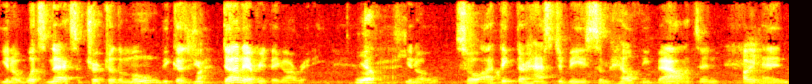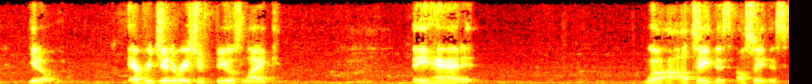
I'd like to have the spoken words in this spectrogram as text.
you know, what's next? A trip to the moon because you've Right. done everything already. Yeah. You know, so I think there has to be some healthy balance, and Oh yeah. and you know, every generation feels like they had it. Well, I- I'll tell you this. I'll say this.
